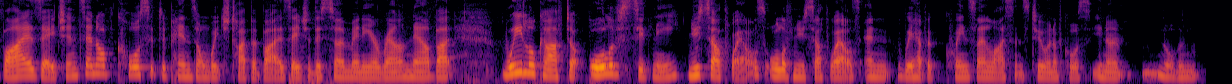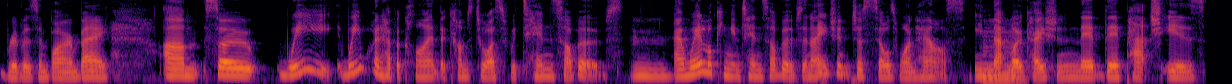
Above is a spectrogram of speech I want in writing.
buyer's agents, and of course it depends on which type of buyer's agent. There's so many around now, but we look after all of Sydney, New South Wales, all of New South Wales, and we have a Queensland license too, and of course, you know, Northern Rivers and Byron Bay. Um, so we we might have a client that comes to us with ten suburbs, and we're looking in ten suburbs. An agent just sells one house in that location. Their their patch is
